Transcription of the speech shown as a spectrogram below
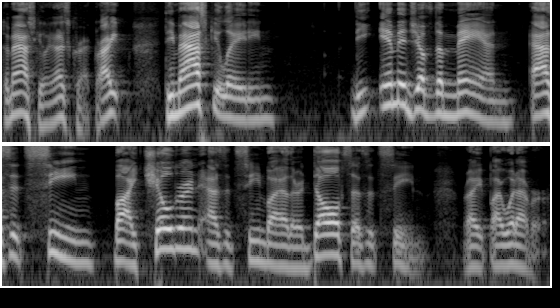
demasculating, that's correct, right? Demasculating the image of the man as it's seen by children, as it's seen by other adults, as it's seen, right, by whatever.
